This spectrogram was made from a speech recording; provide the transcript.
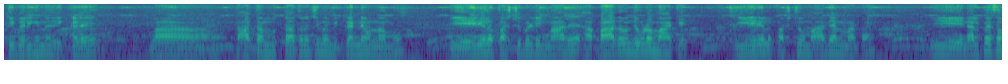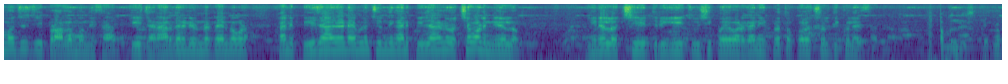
పుట్టి పెరిగినది ఇక్కడే. మా తాత ముత్తాత నుంచి మేము ఇక్కడనే ఉన్నాము. ఈ ఏరియాలో ఫస్ట్ బిల్డింగ్ మాదే. ఆ బాధ ఉంది కూడా మాకే. ఈ ఏరియాలో ఫస్ట్ మాదే అన్నమాట. ఈ నలభై సంవత్సరం ఈ ప్రాబ్లం ఉంది సార్. పి జనార్దన్ రెడ్డి ఉన్న టైంలో కూడా కానీ పి జనార్దన్ టైం నుంచి ఉంది కానీ పి జనార్దన్ రెడ్డి వచ్చేవాడు నీళ్ళలో. నీళ్ళలో వచ్చి తిరిగి చూసి పోయేవాడు కానీ ఇప్పుడు తొక్కలు వచ్చే దిక్కులేదు సార్. ఇప్పుడు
